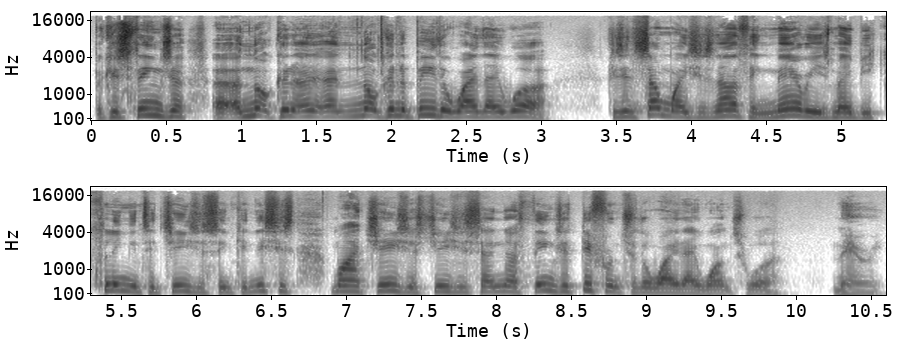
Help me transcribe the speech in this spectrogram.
Because things are, are not going to be the way they were. Because in some ways, there's another thing. Mary is maybe clinging to Jesus, thinking, This is my Jesus. Jesus saying, No, things are different to the way they once were, Mary.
